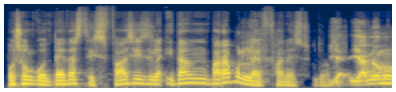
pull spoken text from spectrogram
πόσο κοντά ήταν στις φάσεις, δηλαδή, ήταν πάρα πολλά εμφανές του. Για, για νόμο,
